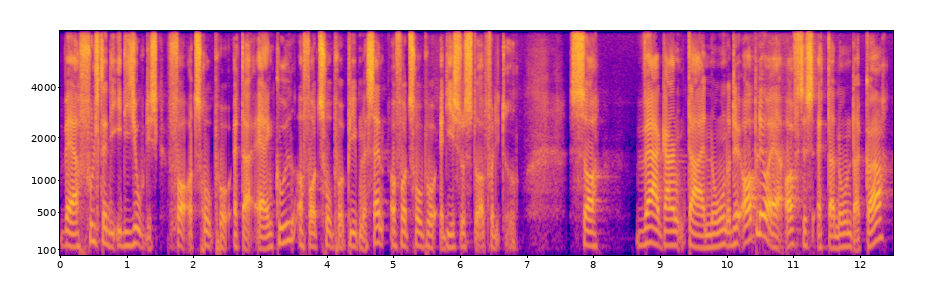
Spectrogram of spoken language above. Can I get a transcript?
være fuldstændig idiotisk for at tro på, at der er en Gud, og for at tro på, at Bibelen er sand, og for at tro på, at Jesus stod op for de døde. Så hver gang der er nogen, og det oplever jeg oftest, at der er nogen, der gør,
